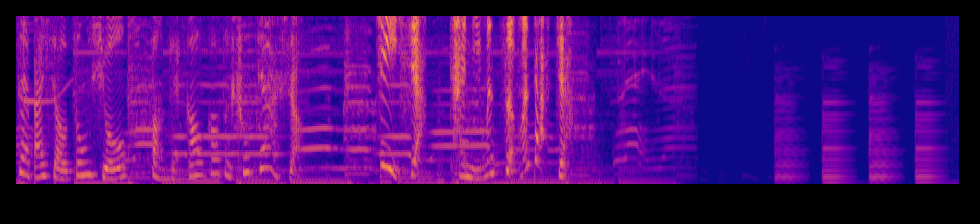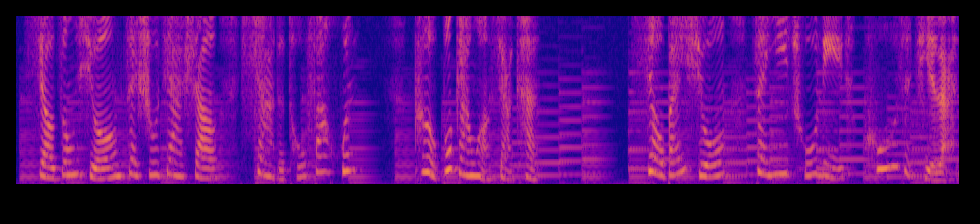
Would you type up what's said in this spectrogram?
再把小棕熊放在高高的书架上，这下看你们怎么打架！小棕熊在书架上吓得头发昏，可不敢往下看。小白熊在衣橱里哭了起来，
